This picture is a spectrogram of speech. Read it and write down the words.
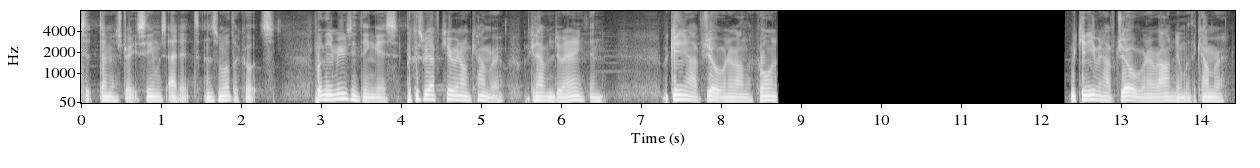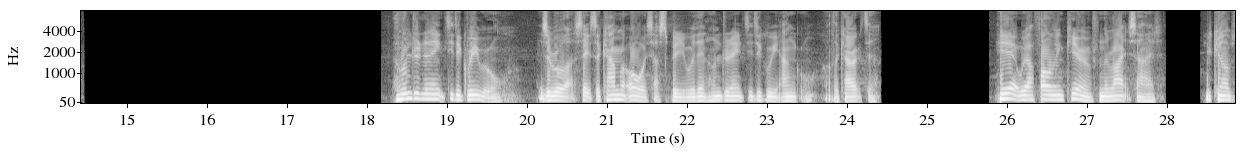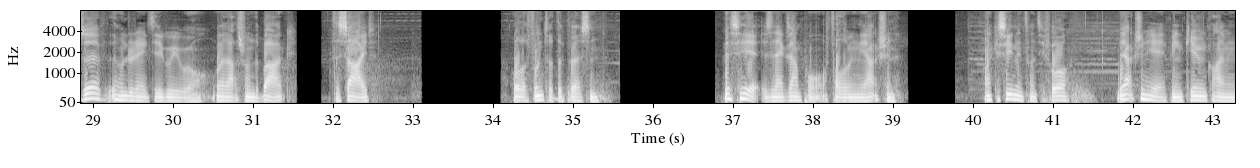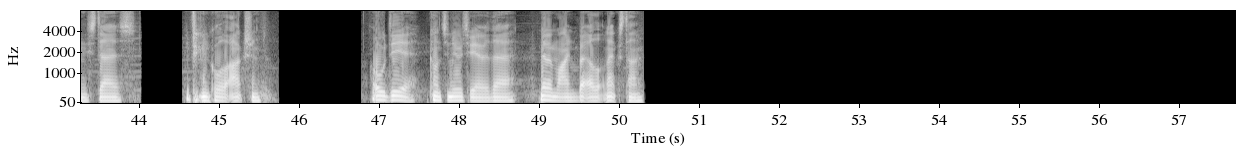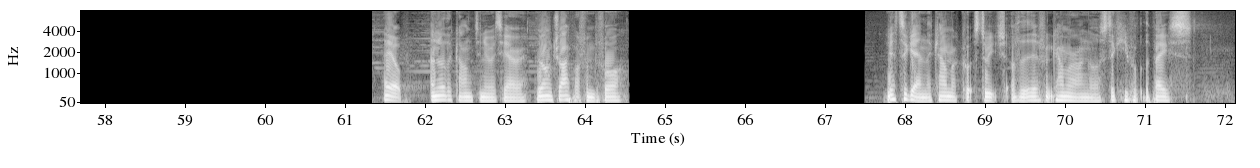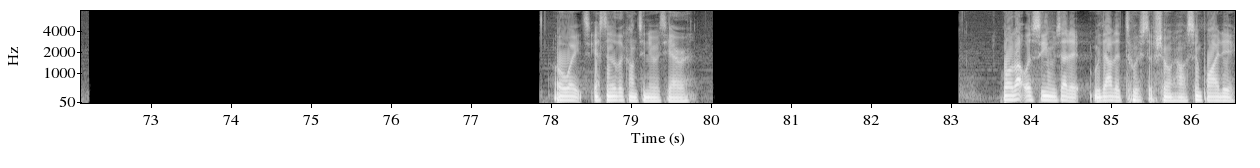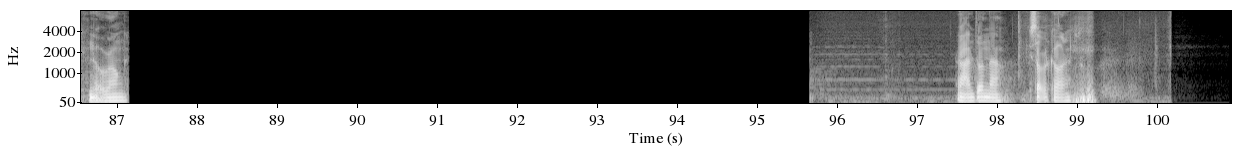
to demonstrate seamless edits and some other cuts. But the amusing thing is, because we have Kieran on camera, we can have him doing anything. We can even have Joe run around the corner. We can even have Joe run around him with the camera. The 180 degree rule is a rule that states the camera always has to be within 180 degree angle of the character. Here we are following Kieran from the right side. You can observe the 180 degree rule, whether that's from the back, the side, or the front of the person. This here is an example of following the action. Like a scene in 24. The action here being Kieran climbing these stairs, if you can call it action. Oh dear, continuity error there. Never mind, better luck next time. Hey up, another continuity error. Wrong tripod from before. Yet again, the camera cuts to each of the different camera angles to keep up the pace. Oh wait, yet another continuity error. Well, that was seamless edit with added twist of showing how a simple idea can go wrong. Right, I'm done now. Stop recording.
